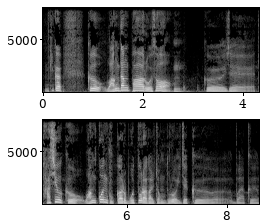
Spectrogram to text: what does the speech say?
그러니까 그 왕당파로서 음. 그 이제 다시 그 왕권 국가로 못 돌아갈 정도로 이제 그 뭐야 그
